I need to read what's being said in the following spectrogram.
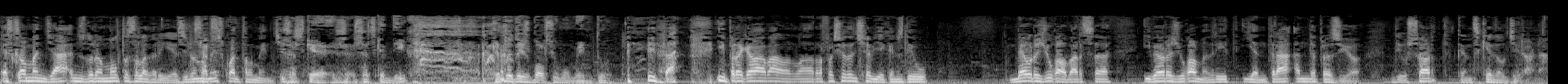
És que el menjar ens dona moltes alegries, i no Saps- només quan te'l I menges. saps què, saps què et dic? que tot és bo al seu moment, tu. I tant. I per acabar, va, la reflexió d'en Xavier, que ens diu veure jugar al Barça i veure jugar al Madrid i entrar en depressió. Diu, sort que ens queda el Girona.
